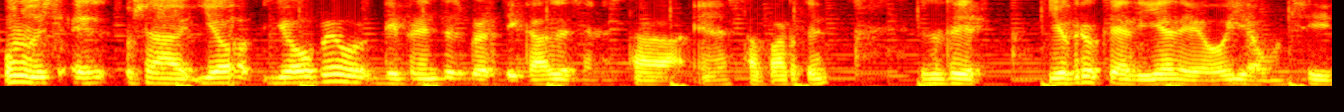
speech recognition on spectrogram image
Bueno, es, o sea, yo, yo veo diferentes verticales en esta, en esta parte. Es decir, yo creo que a día de hoy, aún sí,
